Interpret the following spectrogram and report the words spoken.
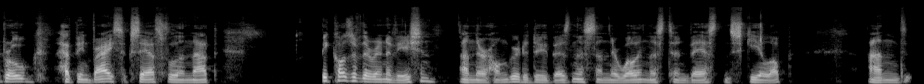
Brogue have been very successful in that because of their innovation and their hunger to do business and their willingness to invest and scale up. And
